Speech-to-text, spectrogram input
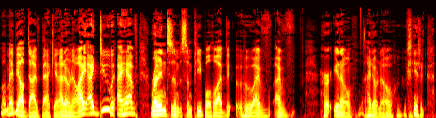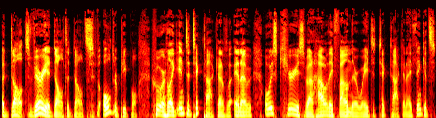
well, maybe I'll dive back in. I don't know. I, I do. I have run into some, some people who I who I've I've heard. You know, I don't know, adults, very adult adults, older people who are like into TikTok, and was, and i'm always curious about how they found their way to TikTok. And I think it's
